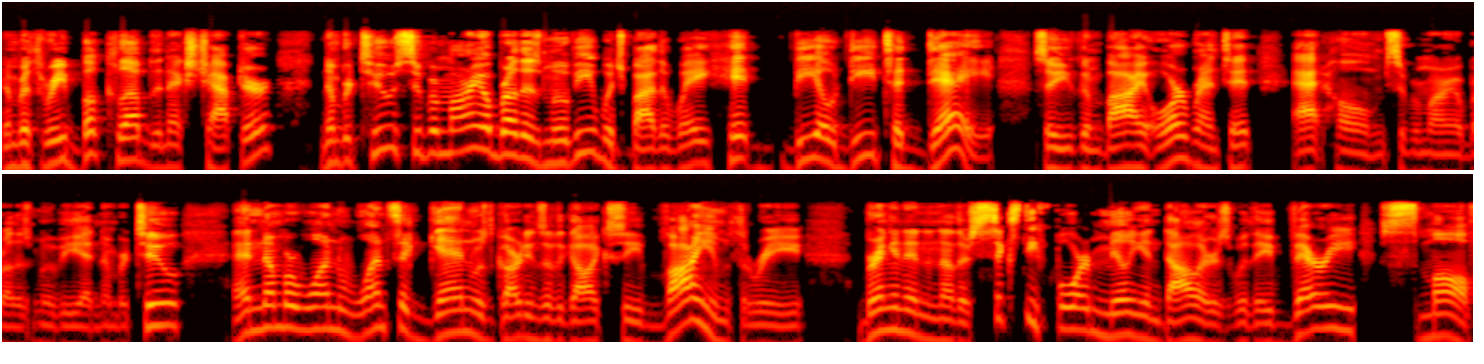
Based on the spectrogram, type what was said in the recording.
Number three, Book Club, The Next Chapter. Number two, Super Mario Brothers movie, which, by the way, hit VOD today. So you can buy or rent it at home. Super Mario Brothers movie at number two. And number one, once again, was Guardians of the Galaxy Volume 3, bringing in another $64 million with a very small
